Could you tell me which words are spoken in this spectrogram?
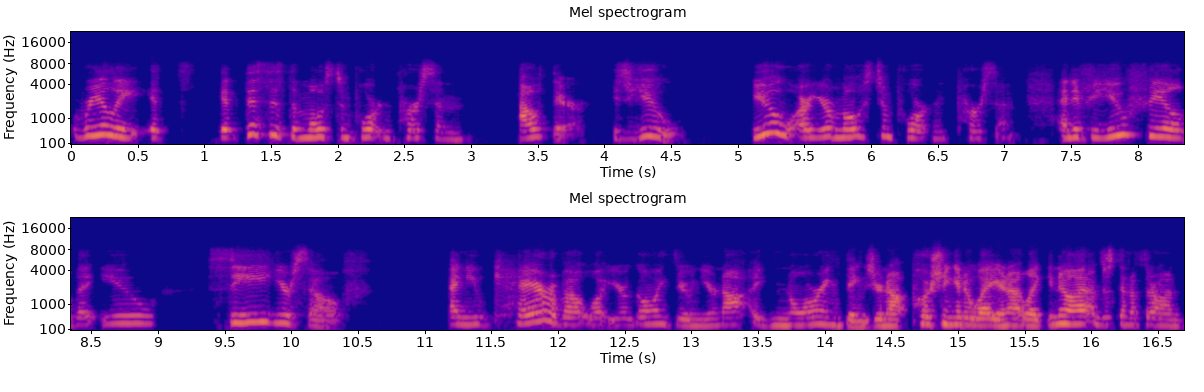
really it's it, this is the most important person out there is you. You are your most important person. And if you feel that you see yourself and you care about what you're going through and you're not ignoring things you're not pushing it away you're not like you know what? I'm just going to throw on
